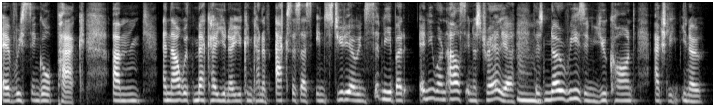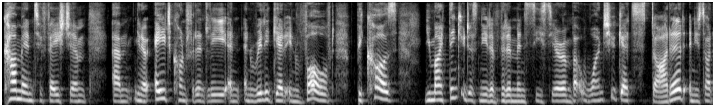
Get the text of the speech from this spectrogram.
every single pack. Um, and now with Mecca, you know, you can kind of access us in studio in Sydney, but anyone else in Australia, there's no reason you can't actually, you know, come into Face Gym, um, you know, age confidently and, and really get involved because you might think you just need a vitamin C serum, but once you get started and you start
